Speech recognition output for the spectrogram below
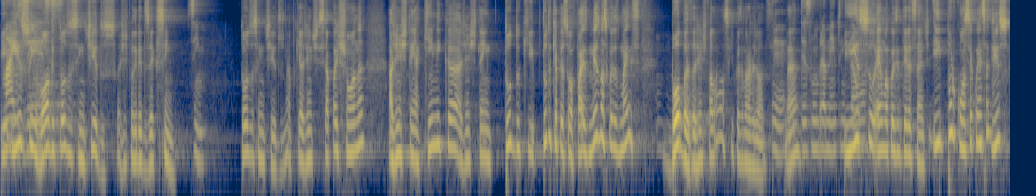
E mais isso vezes. envolve todos os sentidos. A gente poderia dizer que sim. Sim. Todos os sentidos, né? Porque a gente se apaixona, a gente tem a química, a gente tem tudo que, tudo que a pessoa faz, mesmo as coisas mais bobas, a gente fala, nossa, que coisa maravilhosa. É, né? o deslumbramento, então... E isso é uma coisa interessante. E, por consequência disso,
